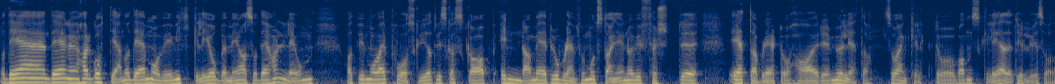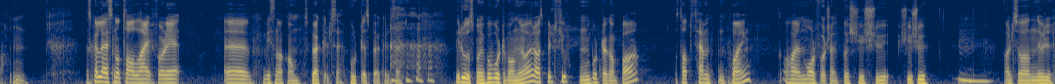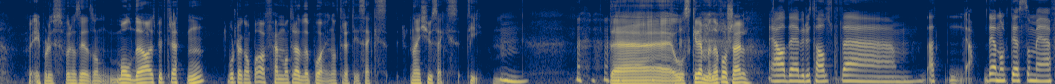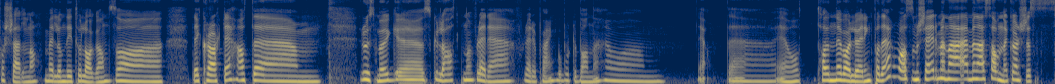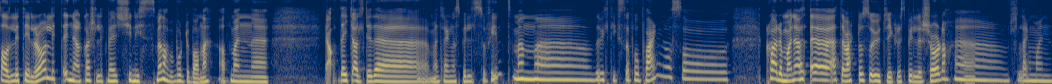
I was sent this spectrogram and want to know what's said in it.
Og det, det, har gått igjen, og det må vi virkelig jobbe med. Altså, det handler om at vi må være påskrudd, at vi skal skape enda mer problem for motstander når vi først er etablert og har muligheter. Så enkelt og vanskelig er det tydeligvis òg, da. Mm. Jeg skal lese noen tall her, fordi uh, vi snakka om spøkelse. Bortespøkelse. Rosenborg på bortebane i år har spilt 14 bortekamper og tatt 15 poeng og har en målforskjell på 27-27. Mm. Altså null i pluss, for å si det sånn. Molde har spilt 13 bortekamper, har 35 poeng og 36, nei, 26-10. Mm. det er jo skremmende forskjell. Ja, det er brutalt. Det, ja, det er nok det som er forskjellen nå, mellom de to lagene. Så det er klart det, at um, Rosenborg eh, skulle hatt noen flere, flere, poeng på bortebane. Og ja, det er jo ta en evaluering på det, hva som skjer. Men jeg, men jeg savner kanskje, sa det litt tidligere òg, enda kanskje litt mer kynisme da, på bortebane. At man uh, ja, det er ikke alltid det man trenger å spille så fint, men uh, det viktigste er å få poeng. Og så klarer man uh, etter hvert også å utvikle spillet sjøl, uh, så lenge man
